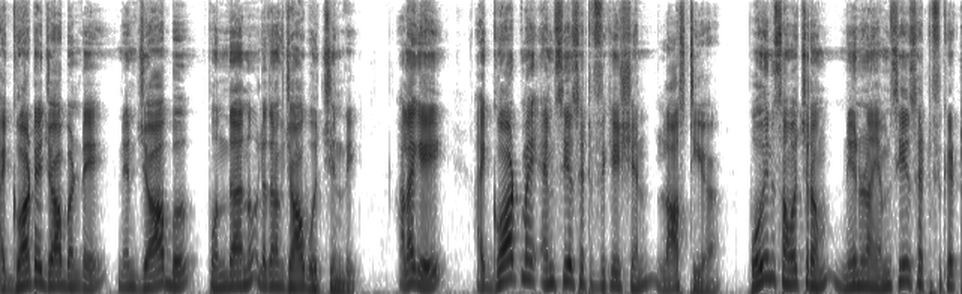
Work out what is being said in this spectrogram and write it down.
I got a job అంటే నేను జాబ్ పొందాను లేదా నాకు జాబ్ వచ్చింది. అలాగే I got my MCA certification last year పోయిన సంవత్సరం నేను నా ఎంసీఏ సర్టిఫికేట్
